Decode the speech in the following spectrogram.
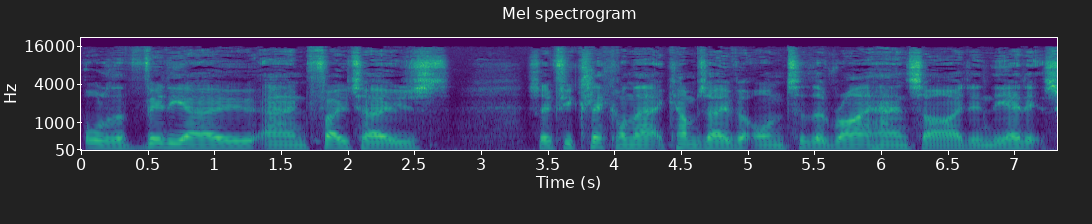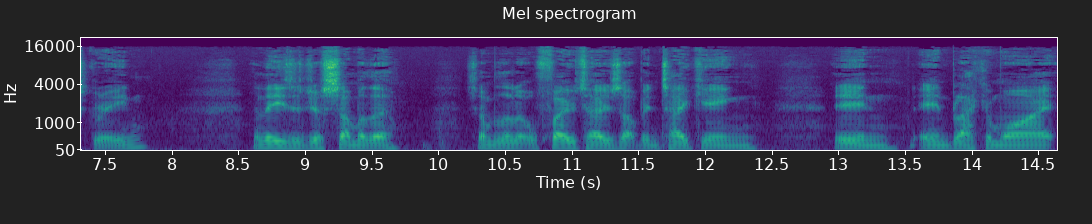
all of the video and photos. So if you click on that it comes over onto the right hand side in the edit screen. And these are just some of the some of the little photos I've been taking in in black and white.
